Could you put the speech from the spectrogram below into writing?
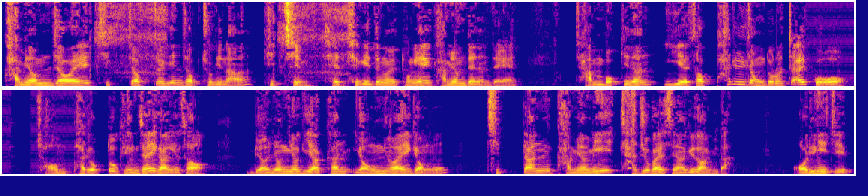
감염자와의 직접적인 접촉이나 기침, 재채기 등을 통해 감염되는데 잠복기는 2에서 8일 정도로 짧고 전파력도 굉장히 강해서 면역력이 약한 영유아의 경우 집단 감염이 자주 발생하기도 합니다. 어린이집,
